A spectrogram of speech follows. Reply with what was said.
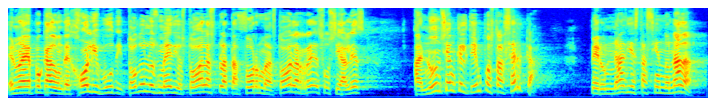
en una época donde Hollywood y todos los medios, todas las plataformas, todas las redes sociales anuncian que el tiempo está cerca, pero nadie está haciendo nada.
